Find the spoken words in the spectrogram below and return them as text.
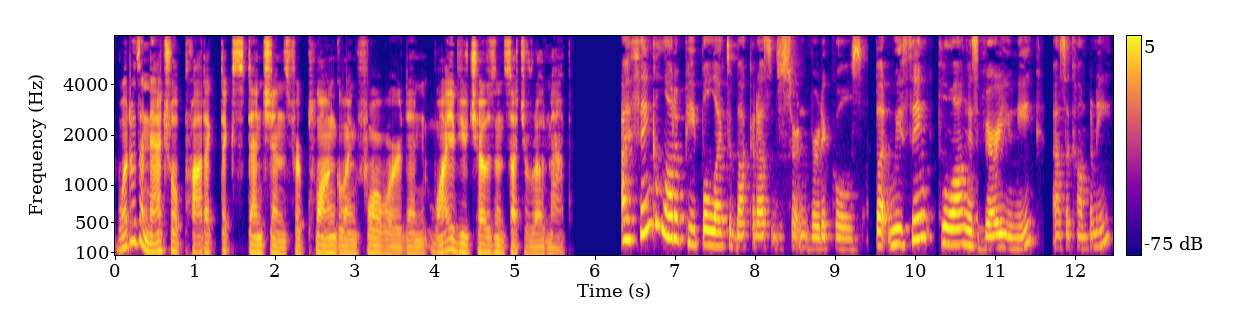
What are the natural product extensions for Pluang going forward, and why have you chosen such a roadmap? I think a lot of people like to bucket us into certain verticals, but we think Pluang is very unique as a company.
